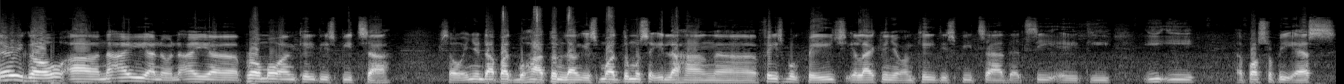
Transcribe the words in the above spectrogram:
there you go. Uh, naay ano, naay uh, promo ang Katie's Pizza. So inyong dapat buhaton lang is mo mo sa ilahang uh, Facebook page, i-like niyo ang Katie's Pizza that C A T E E apostrophe S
